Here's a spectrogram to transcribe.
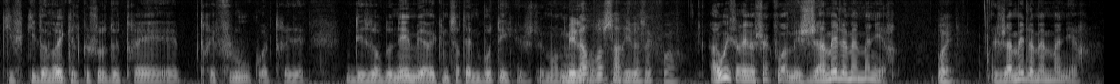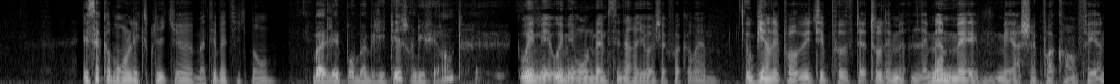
qui, qui donnerait quelque chose de très, très flou, quoi, très désordonné, mais avec une certaine beauté, justement. Mais là, en revanche, ça arrive à chaque fois. Ah oui, ça arrive à chaque fois, mais jamais de la même manière. Ouais. Jamais de la même manière. Et ça, comment on l'explique euh, mathématiquement? Bah, Les probabilités sont différentes. Oui, mais, oui, mais on le même scénario à chaque fois quand même. Ou bien les probabilités peuvent être les, mêmes, mais, mais à chaque fois qu'on fait un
